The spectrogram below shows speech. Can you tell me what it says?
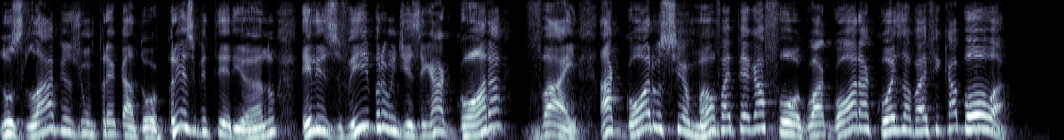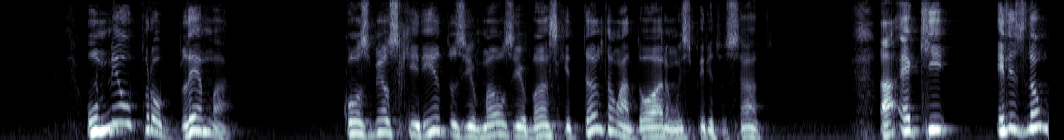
nos lábios de um pregador presbiteriano, eles vibram e dizem: agora vai, agora o sermão vai pegar fogo, agora a coisa vai ficar boa. O meu problema com os meus queridos irmãos e irmãs que tanto adoram o Espírito Santo ah, é que eles não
